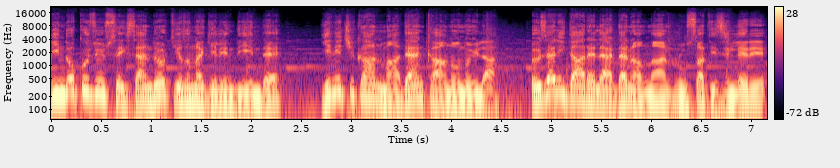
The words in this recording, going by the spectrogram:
1984 yılına gelindiğinde yeni çıkan maden kanunuyla özel idarelerden alınan ruhsat izinleri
